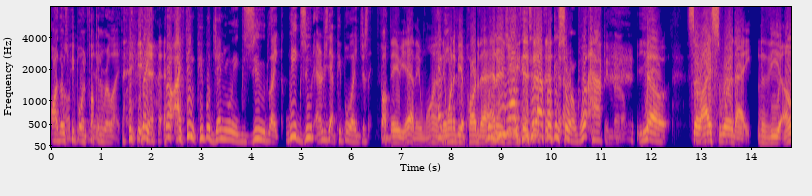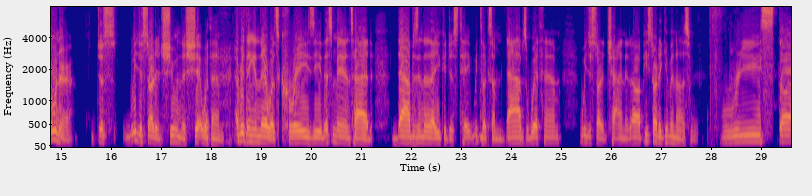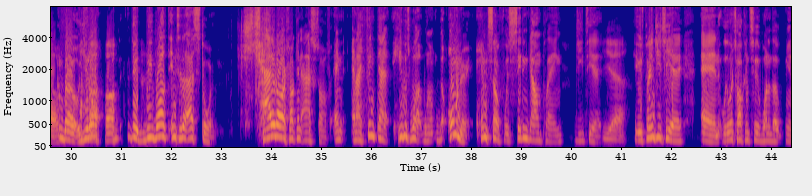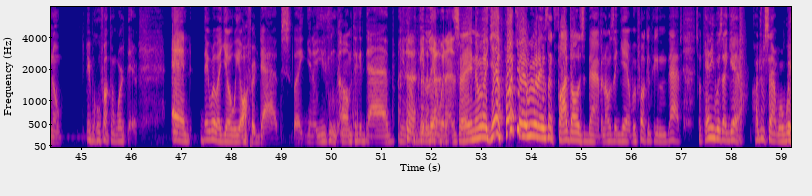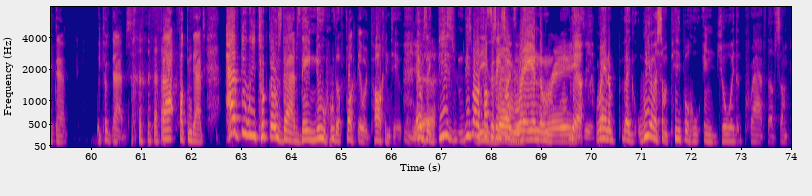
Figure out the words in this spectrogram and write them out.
are those people in fucking yeah. real life. Like, Yeah. bro, I think people genuinely exude like we exude energy that people like just fuck. They yeah, they want Heavy. they want to be a part of that when energy. we walked into that fucking store, what happened, bro? Yo, so I swear that the owner just we just started shooting the shit with him. Everything in there was crazy. This man's had dabs in there that you could just take. We took some dabs with him. We just started chatting it up. He started giving us free stuff. Bro, you know, dude, we walked into that store, chatted our fucking asses off, and and I think that he was what well, the owner himself was sitting down playing GTA. yeah. He was playing GTA, and we were talking to one of the you know people who fucking work there, and they were like, "Yo, we offer dabs. Like, you know, you can come take a dab, you know, be lit with us, right?" And they were like, "Yeah, fuck yeah." We were. It was like five dollars a dab, and I was like, "Yeah, we're fucking taking the dabs." So Kenny was like, "Yeah, hundred percent, we're with them." We took dabs, fat fucking dabs. After we took those dabs, they knew who the fuck they were talking to. It was like these these motherfuckers These ain't some random, yeah, random. Like we are some people who enjoy the craft of some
